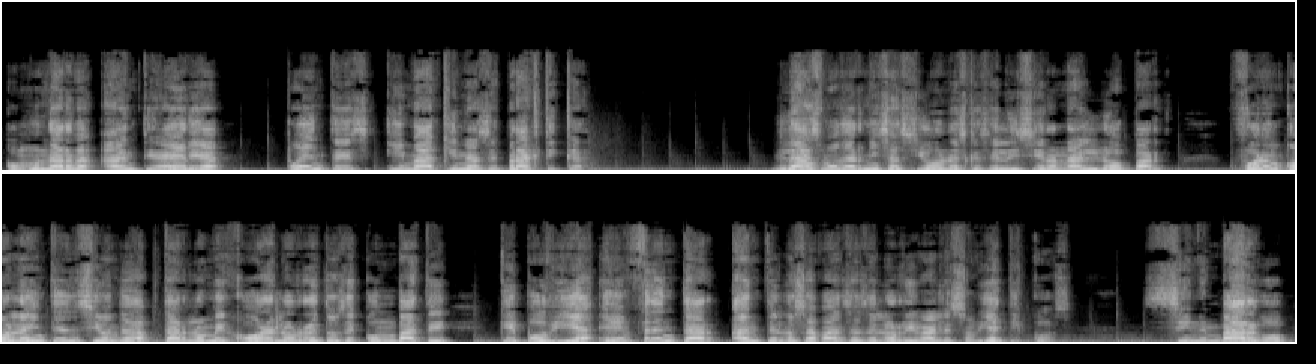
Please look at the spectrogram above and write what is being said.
como un arma antiaérea, puentes y máquinas de práctica. Las modernizaciones que se le hicieron al Leopard fueron con la intención de adaptarlo mejor a los retos de combate que podía enfrentar ante los avances de los rivales soviéticos. Sin embargo,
